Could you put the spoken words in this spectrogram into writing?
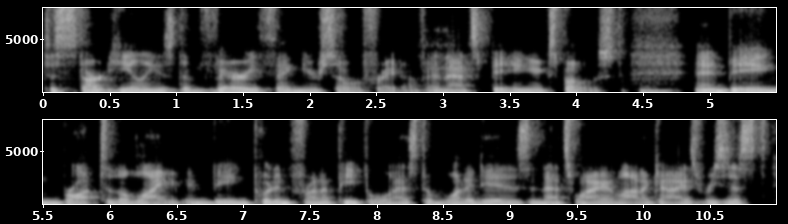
to start healing is the very thing you're so afraid of and that's being exposed Mm. and being brought to the light and being put in front of people as to what it is and that's why a lot of guys resist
